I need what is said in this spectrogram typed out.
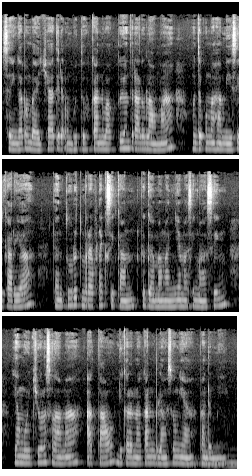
sehingga pembaca tidak membutuhkan waktu yang terlalu lama untuk memahami isi karya dan turut merefleksikan kegambangannya masing-masing yang muncul selama atau dikarenakan berlangsungnya pandemi.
